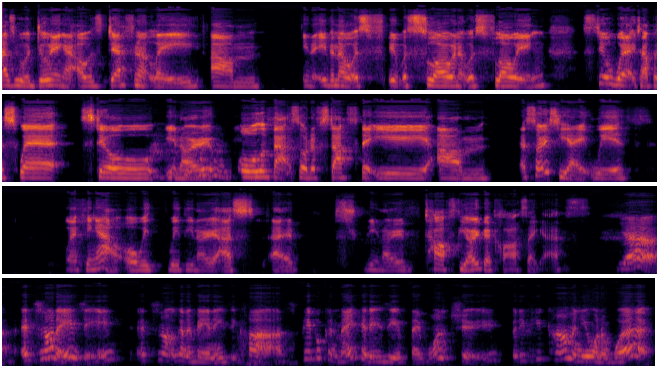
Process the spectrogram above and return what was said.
as we were doing it, I was definitely um you know, even though it was it was slow and it was flowing, still worked up a sweat, still, you know, all of that sort of stuff that you um associate with working out or with with you know a you know tough yoga class, I guess. Yeah, it's not easy. It's not going to be an easy class. People can make it easy if they want to, but if you come and you want to work,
